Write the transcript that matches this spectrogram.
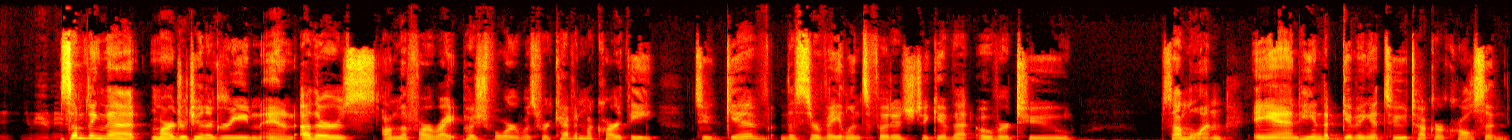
you, you need. Something that Marjorie Taylor Greene and others on the far right pushed for was for Kevin McCarthy to give the surveillance footage, to give that over to someone. And he ended up giving it to Tucker Carlson.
